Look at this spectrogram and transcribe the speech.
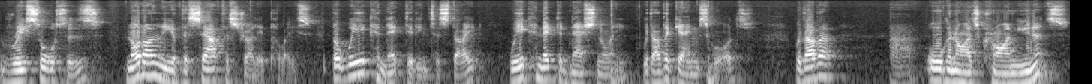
resources, not only of the South Australia Police, but we're connected interstate, we're connected nationally with other gang squads, with other uh, organised crime units.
